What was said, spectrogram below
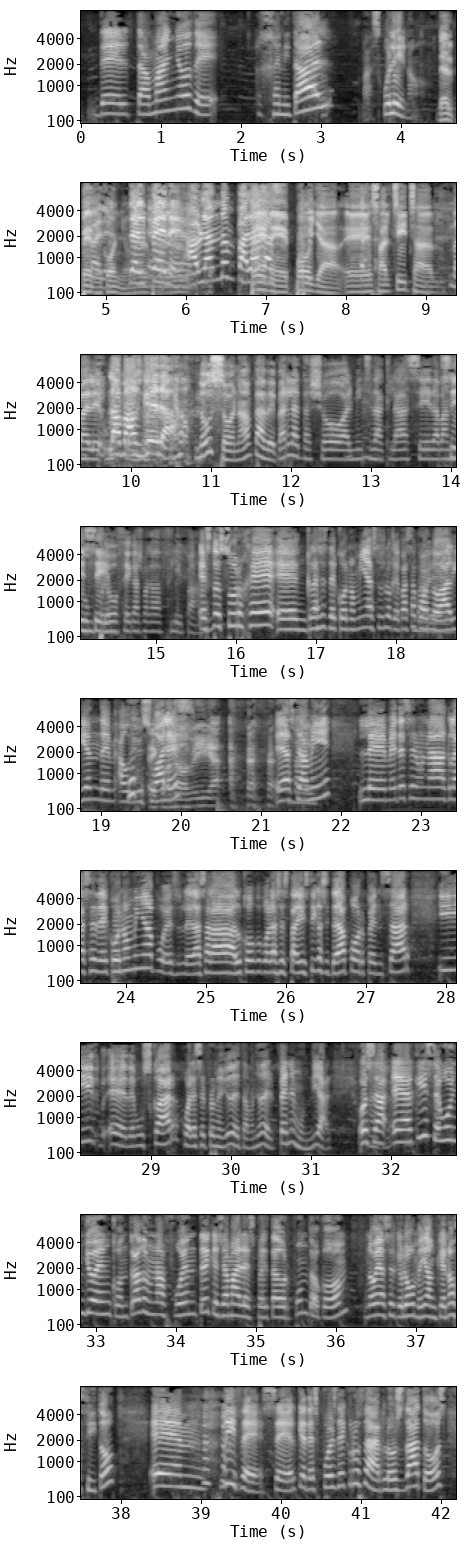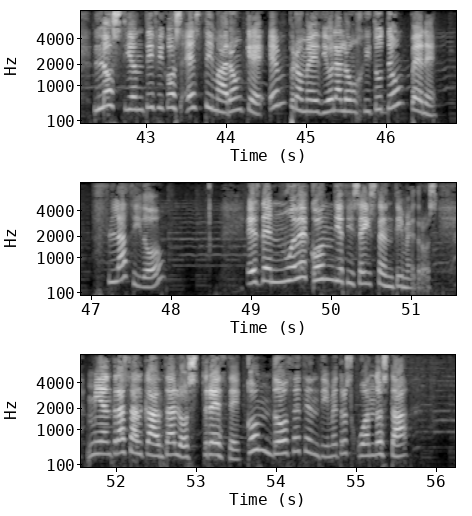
del tamaño de genital masculino. Del pene, Vale. coño. Del pene, hablando en palabras... Pene, polla, eh, salchicha... Vale, La una cosa. manguera. No us sona per haver parlat d'això al mig de classe, davant Sí, d'un sí. profe que es va quedar flipant? Esto surge en clases de economía, esto es lo que pasa Vale. cuando alguien de audiovisuales... Economía. Eh, hasta a mí le metes en una clase de economía, pues le das a la- al coco con las estadísticas y te da por pensar y eh, de buscar cuál es el promedio de tamaño del pene mundial. O sea, eh, aquí según yo he encontrado en una fuente que se llama elespectador.com, no voy a ser que luego me digan que no cito, em, dice ser que después de cruzar los datos, los científicos estimaron que en promedio la longitud de un pene flácido es de 9,16 centímetros, mientras alcanza los 13,12 centímetros cuando está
